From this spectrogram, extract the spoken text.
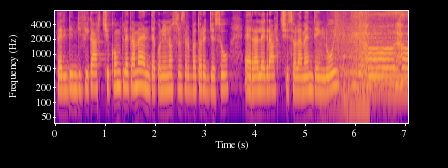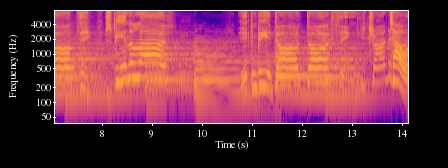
per identificarci completamente con il nostro Salvatore Gesù e rallegrarci solamente in Lui? Ciao,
